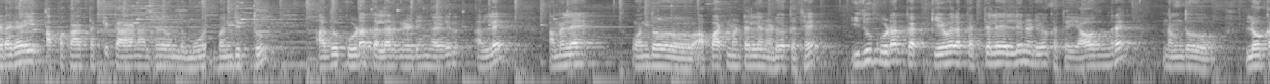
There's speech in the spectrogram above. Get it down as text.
ಎಡಗೈ ಅಪಘಾತಕ್ಕೆ ಕಾರಣ ಅಂತೇಳಿ ಒಂದು ಮೂವಿ ಬಂದಿತ್ತು. ಅದು ಕೂಡ ಕಲರ್ ಗ್ರೇಡಿಂಗ್ ಆಗಿ ಅಲ್ಲೇ ಆಮೇಲೆ ಒಂದು ಅಪಾರ್ಟ್ಮೆಂಟಲ್ಲೇ ನಡೆಯೋ ಕಥೆ. ಇದು ಕೂಡ ಕ, ಕೇವಲ ಕತ್ತಲೆಯಲ್ಲಿ ನಡೆಯೋ ಕಥೆ. ಯಾವುದಂದರೆ ನಮ್ಮದು ಲೋಕ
